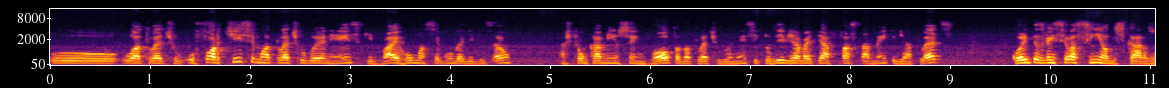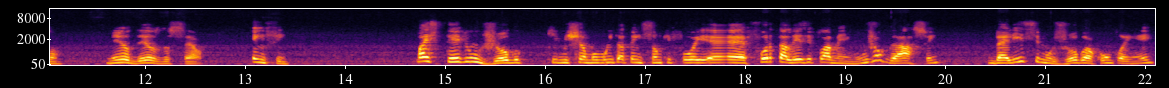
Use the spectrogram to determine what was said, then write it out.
o, o Atlético, o fortíssimo Atlético Goianiense, que vai rumo à segunda divisão. Acho que é um caminho sem volta do Atlético Goianiense. Inclusive já vai ter afastamento de atletas. Corinthians venceu assim, ó, dos caras, ó. Meu Deus do céu. Enfim. Mas teve um jogo que me chamou muita atenção, que foi é, Fortaleza e Flamengo. Um jogaço, hein? belíssimo jogo, eu acompanhei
